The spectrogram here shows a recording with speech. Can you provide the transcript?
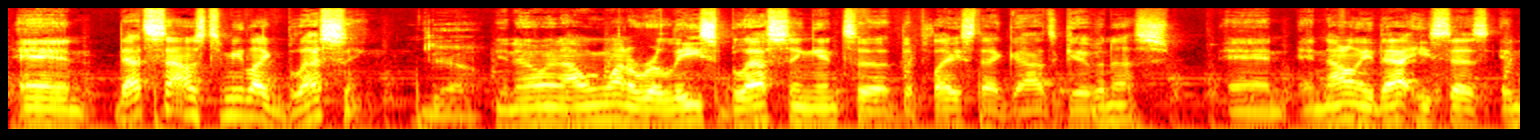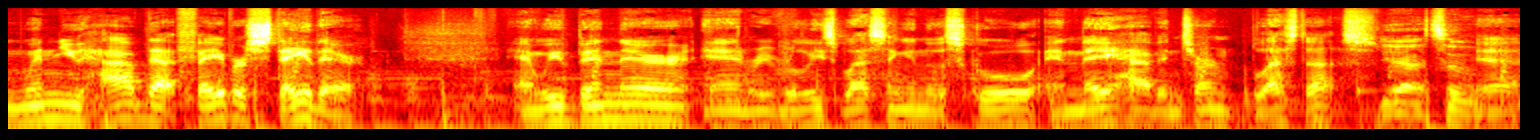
And that sounds to me like blessing. Yeah. You know, and I, we want to release blessing into the place that God's given us. And and not only that, he says, and when you have that favor, stay there. and we've been there and we've released blessing into the school, and they have in turn blessed us. Yeah. So, Yeah.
